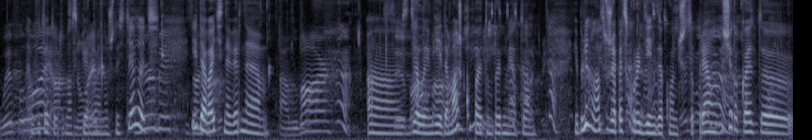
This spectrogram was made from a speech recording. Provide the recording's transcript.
Вот это вот у нас первое нужно сделать. И давайте, наверное, а, сделаем ей домашку по этому предмету. И, блин, у нас уже опять скоро день закончится. Прям вообще какая-то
